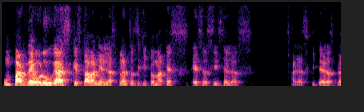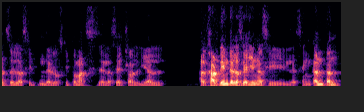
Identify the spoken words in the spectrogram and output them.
un par de orugas que estaban en las plantas de jitomates. Esas sí se las, a las quité de las plantas de, las, de los jitomates y se las he hecho al, al, al jardín de las gallinas y les encantan.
